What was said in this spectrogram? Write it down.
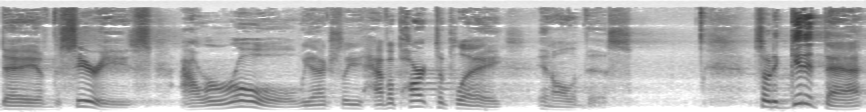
day of the series our role. We actually have a part to play in all of this. So, to get at that,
